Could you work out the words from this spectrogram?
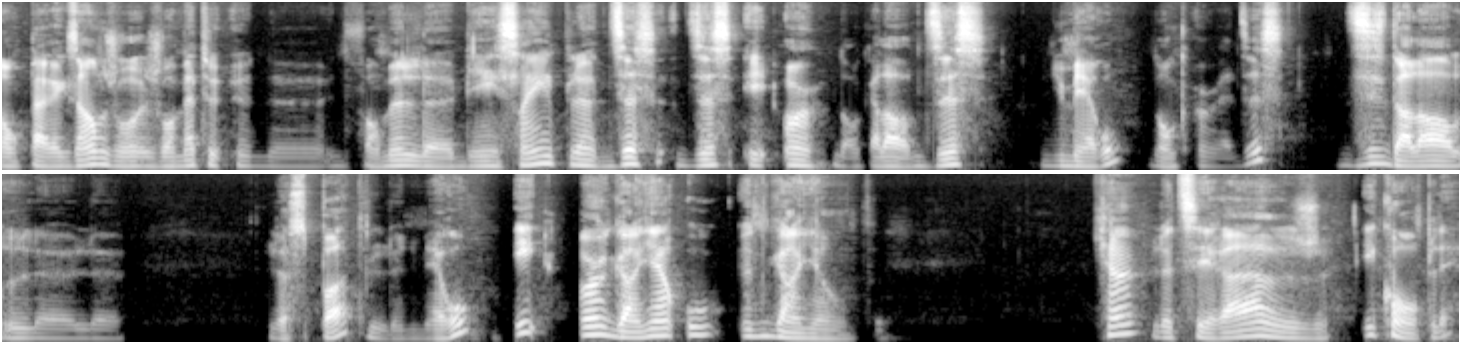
Donc, par exemple, je vais, mettre une, formule bien simple 10, 10 et 1. Donc, alors 10 numéros, donc 1 à 10, 10 le, le, spot, le numéro, et un gagnant ou une gagnante. Quand le tirage est complet,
